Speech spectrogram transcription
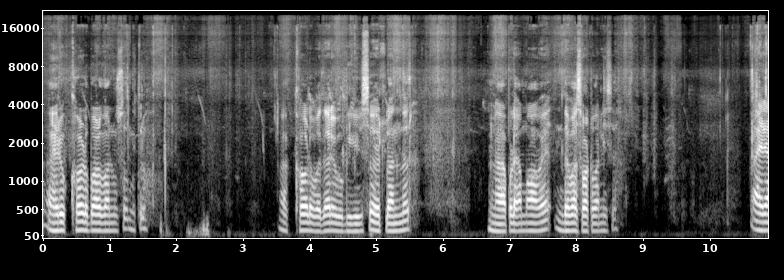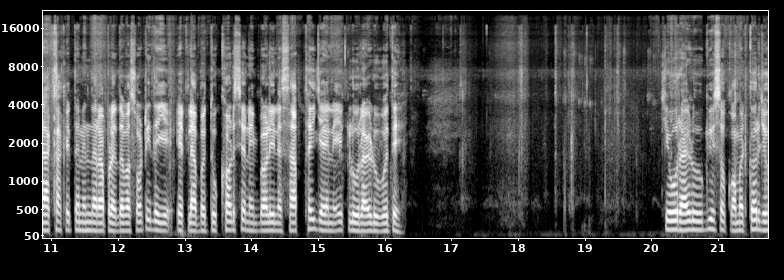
આયરું ખડ બાળવાનું છે મિત્રો. આ ખડ વધારે ઉગી ગયું છે એટલે અંદર. અને આપણે આમાં હવે દવા છોટવાની છે. આ આખા ખેતરની અંદર આપણે દવા છોટી દઈએ એટલે આ બધું ખડ છે ને બળીને સાફ થઈ જાય ને એકલું રાયડું વધે. કેવું રાયડું ઉગ્યું છે કોમેન્ટ કરજો.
